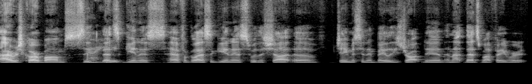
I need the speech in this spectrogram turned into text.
Irish car bombs. See, I that's hate- Guinness. Half a glass of Guinness with a shot of Jameson and Bailey's dropped in, and I, that's my favorite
